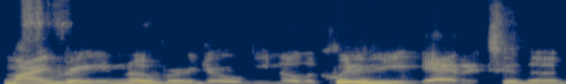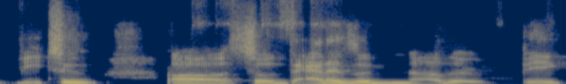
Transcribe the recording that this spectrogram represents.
migrating over, there will be no liquidity added to the V2. Uh, so that is another big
